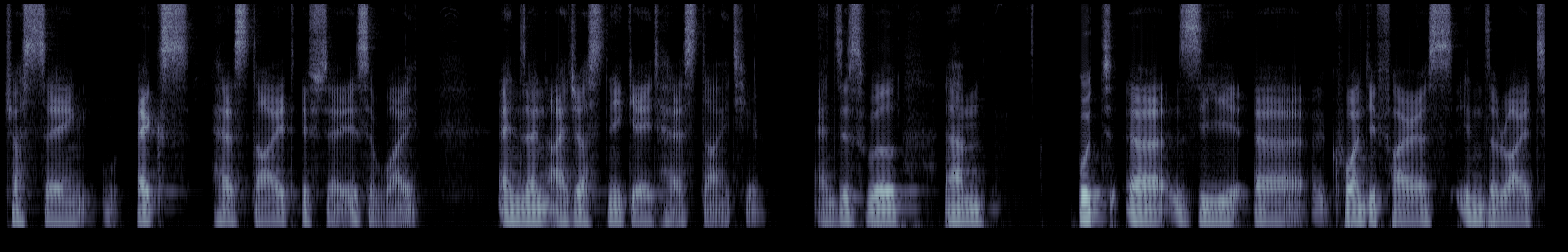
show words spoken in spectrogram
just saying X has died if there is a Y. And then I just negate has died here. And this will um, put uh, the uh, quantifiers in the right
